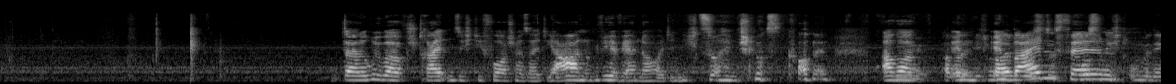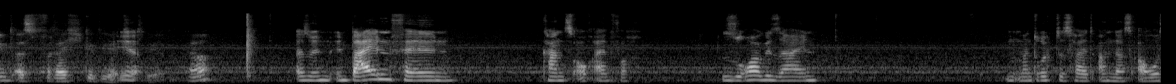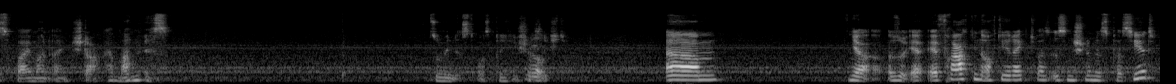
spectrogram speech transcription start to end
darüber streiten sich die Forscher seit Jahren und wir werden da heute nicht zu einem Schluss kommen. Aber, nee, aber in, meine, in, beiden muss, Fällen. muss nicht unbedingt als frech gewertet ja. werden. Ja? Also in, in beiden Fällen kann es auch einfach Sorge sein. Und man drückt es halt anders aus, weil man ein starker Mann ist. Zumindest aus griechischer ja. Sicht. Ähm, ja, also er, er fragt ihn auch direkt, was ist denn Schlimmes passiert.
